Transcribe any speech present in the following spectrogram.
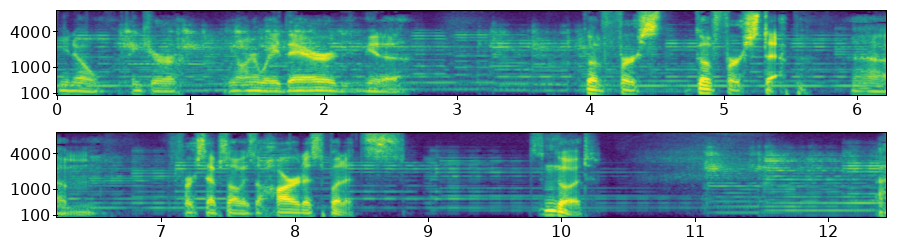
you know, I think you're, you're on your way there. You made a good first, good first step. Um, first step's always the hardest, but it's it's Mm. good.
